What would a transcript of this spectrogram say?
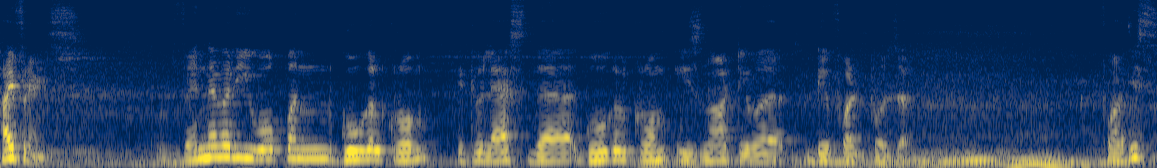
Hi friends, whenever you open Google Chrome, it will ask the Google Chrome is not your default browser. For this,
